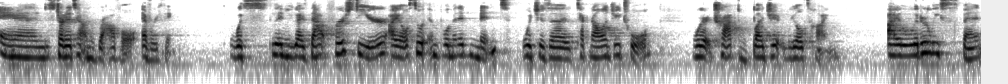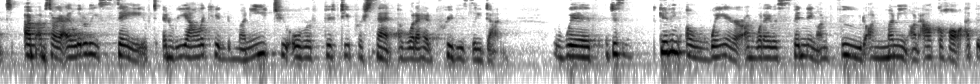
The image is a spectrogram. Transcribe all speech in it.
and started to unravel everything. With and you guys, that first year, I also implemented Mint, which is a technology tool where it tracked budget real time. I literally spent, I'm, I'm sorry, I literally saved and reallocated money to over 50% of what I had previously done with just getting aware on what I was spending on food, on money, on alcohol. At the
